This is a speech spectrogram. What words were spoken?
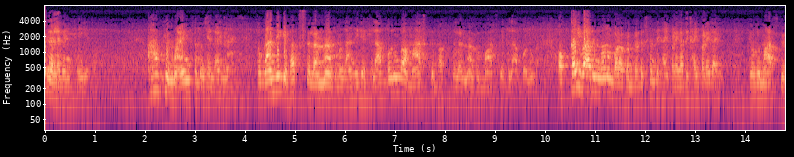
इरेलीवेंट है ये तो। आपके माइंड से मुझे लड़ना है। तो गांधी के भक्त से लड़ना तो मैं गांधी के खिलाफ बोलूँगा और मार्क्स के भक्त से लड़ना तो मार्क्स के खिलाफ बोलूँगा। और कई बार इन दोनों बड़ा कंट्रोडिक्शन दिखाई पड़ेगा दिखाई पड़ेगा ही। क्योंकि मार्क्स के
